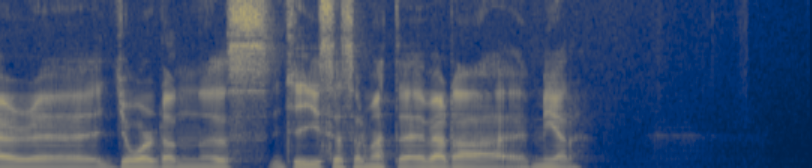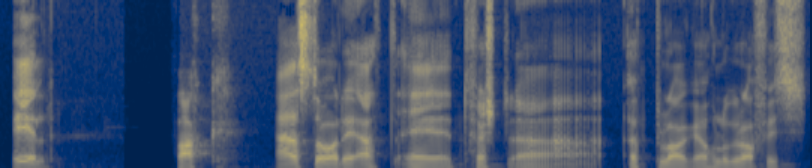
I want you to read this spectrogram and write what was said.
Air, eh, Jordan, eh, Jesus som de hette, är värda eh, mer. Fel. Fuck. Här står det att ett första upplaga holografiskt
